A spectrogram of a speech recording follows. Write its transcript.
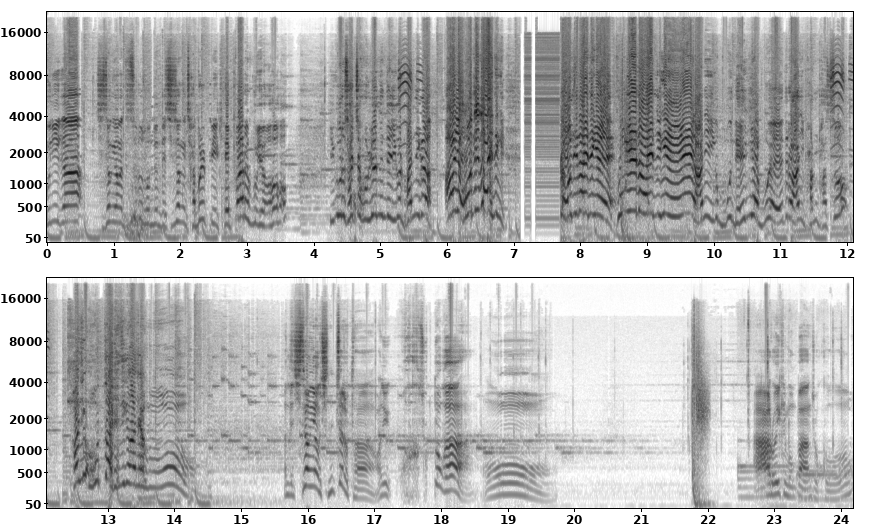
눈이가 지성이 형한테 쓰러 줬는데 지성이 잡을 빌 개빠르고요. 이거를 살짝 올렸는데 이걸 반니가 아니 어디다 헤딩해? 어디다 헤딩해? 공에다 헤딩해! 아니 이거 뭐 내기야 뭐야 얘들아. 아니 방금 봤어? 아니 어디다 헤딩하냐고. 근데 지성이 형 진짜 좋다. 아니 와, 속도가. 오아 로이키 몸빵 좋고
